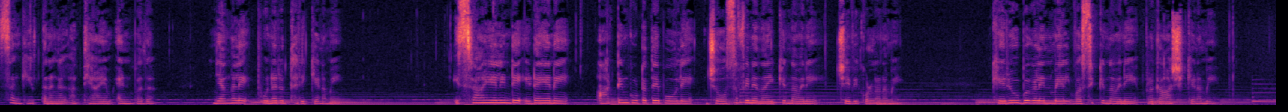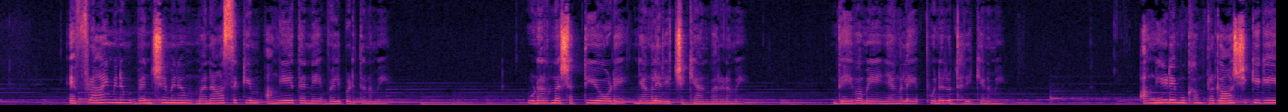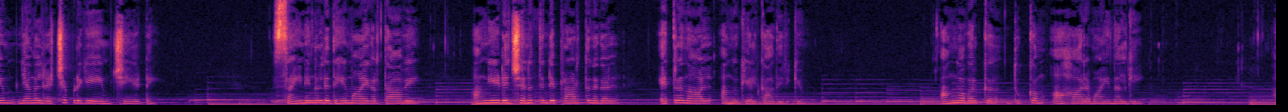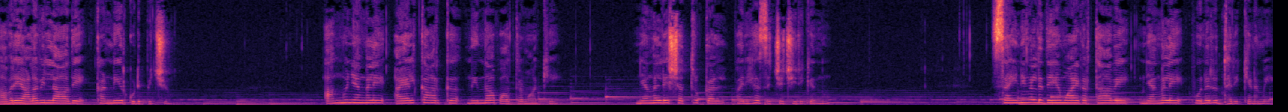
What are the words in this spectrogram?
സങ്കീർത്തനങ്ങൾ അധ്യായം എൺപത്. ഞങ്ങളെ പുനരുദ്ധരിക്കണമേ. ഇസ്രായേലിന്റെ ഇടയനെ ആട്ടിൻകൂട്ടത്തെ പോലെ ജോസഫിനെ നയിക്കുന്നവനെ ചെവിക്കൊള്ളണമേ. കെരൂബുകളിന്മേൽ വസിക്കുന്നവനെ പ്രകാശിക്കണമേ. എഫ്രായിമിനും ബെഞ്ചമിനും മനാസയ്ക്കും അങ്ങേ തന്നെ വെളിപ്പെടുത്തണമേ. ഉണർന്ന ശക്തിയോടെ ഞങ്ങളെ രക്ഷിക്കാൻ വരണമേ. ദൈവമേ ഞങ്ങളെ പുനരുദ്ധരിക്കണമേ. അങ്ങയുടെ മുഖം പ്രകാശിക്കുകയും ഞങ്ങൾ രക്ഷപ്പെടുകയും ചെയ്യട്ടെ. സൈന്യങ്ങളുടെ ദേഹമായ കർത്താവെ അങ്ങയുടെ ജനത്തിന്റെ പ്രാർത്ഥനകൾ എത്ര നാൾ അങ്ങ് കേൾക്കാതിരിക്കും. അങ്ങ് അവർക്ക് ദുഃഖം ആഹാരമായി നൽകി. അവരെ അളവില്ലാതെ കണ്ണീർ കുടിപ്പിച്ചു. അങ്ങു ഞങ്ങളെ അയൽക്കാർക്ക് നിന്നാപാത്രമാക്കി ഞങ്ങളുടെ ശത്രുക്കൾ പരിഹസിച്ചു ചിരിക്കുന്നു. സൈന്യങ്ങളുടെ ദയമായ കർത്താവെ ഞങ്ങളെ പുനരുദ്ധരിക്കണമേ.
